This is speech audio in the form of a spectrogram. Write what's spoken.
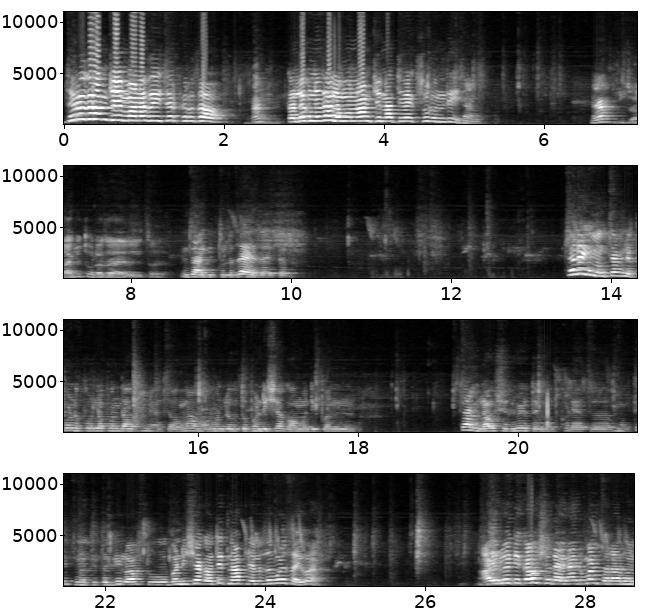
जरा जरा आमच्या मनाचा विचार करत जावं? का लग्न झालं म्हणून आमचे नातेवाईक सोडून द्यायचे आम्ही हा? जा की तुला जायचं जागी तुला जायचं आहे तर. चला की मग चांगल्या पंढरपूरला पण दवाखान्यात जाऊ. मामा म्हणलं होतं भंडी मध्ये पण चांगलं औषध मिळतंय मोतखड्याचं मग तिथनं तिथं गेलो असतो. बंडी शेगाव तिथनं आपल्याला जवळच आहे वा. आयुर्वेदिक औषध आहे नाही तर माणसाला अजून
